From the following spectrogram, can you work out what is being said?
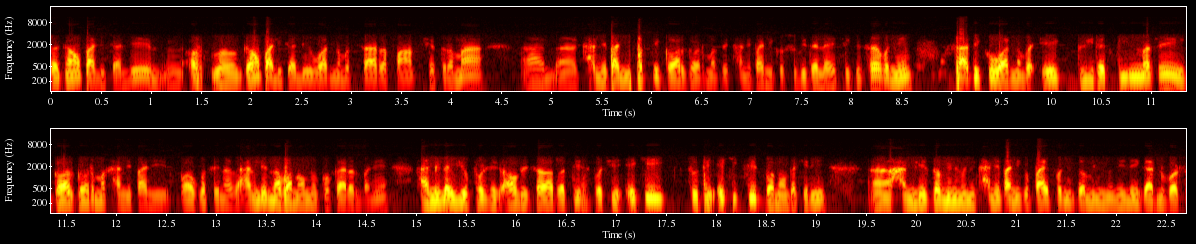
र गाउँपालिकाले गाउँपालिकाले वार्ड नम्बर चार र पाँच क्षेत्रमा खानेपानी प्रत्येक घर घरमा चाहिँ खानेपानीको सुविधा ल्याइसकेको छ भने सादीको वार्ड नम्बर एक दुई र तिनमा चाहिँ घर घरमा खानेपानी भएको छैन र हामीले नबनाउनुको कारण पनि हामीलाई यो प्रोजेक्ट आउँदैछ र त्यसपछि एकैचोटि एकीकृत बनाउँदाखेरि हामीले जमिन मुनि खानेपानीको पाइप पनि जमिन मुनि नै गाड्नुपर्छ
